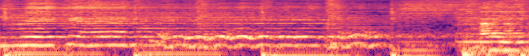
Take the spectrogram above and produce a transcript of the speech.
내게 내게 가요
